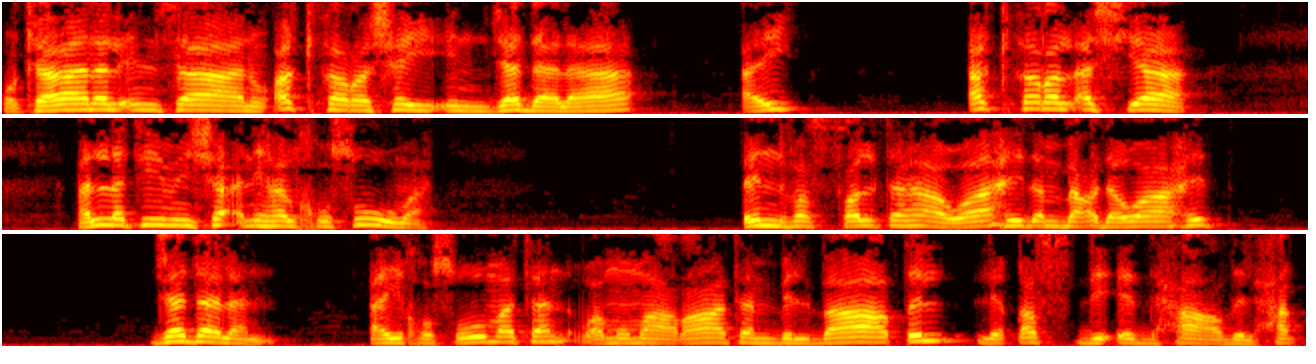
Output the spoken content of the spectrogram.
وكان الإنسان أكثر شيء جدلا أي أكثر الأشياء التي من شأنها الخصومة إن فصلتها واحدا بعد واحد جدلا أي خصومة ومماراة بالباطل لقصد إدحاض الحق.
